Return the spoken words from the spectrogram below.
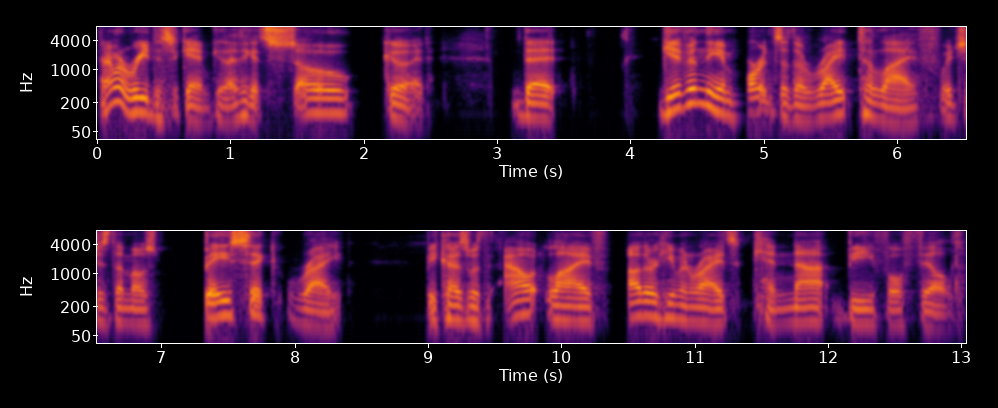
And I'm going to read this again because I think it's so good that given the importance of the right to life, which is the most basic right, because without life, other human rights cannot be fulfilled.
